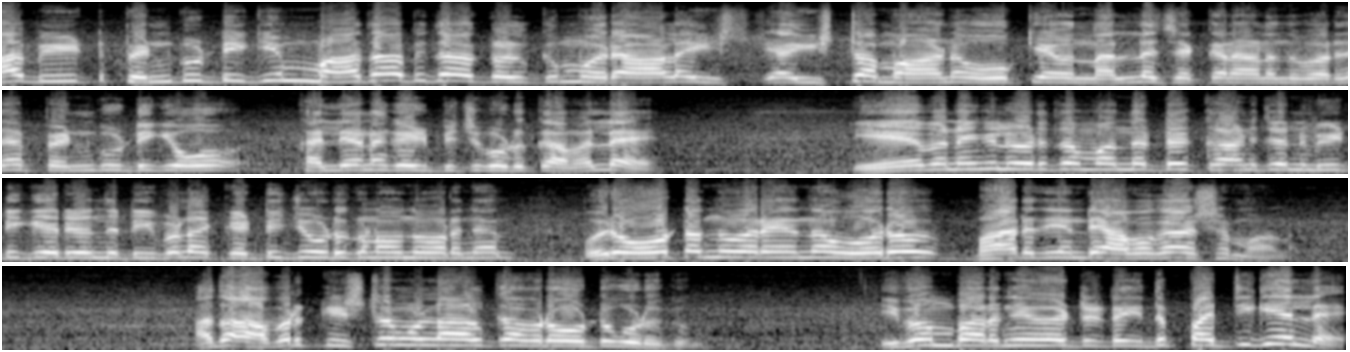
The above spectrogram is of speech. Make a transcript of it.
ആ വീട്ട് പെൺകുട്ടിക്കും മാതാപിതാക്കൾക്കും ഒരാളെ ഇഷ്ടമാണ്. ഓക്കെ നല്ല ചെക്കനാണെന്ന് പറഞ്ഞാൽ പെൺകുട്ടിക്ക് കല്യാണം കഴിപ്പിച്ച് കൊടുക്കാം അല്ലേ? ഏവനെങ്കിലും ഒരുത്തം വന്നിട്ട് കാണിച്ചാൽ വീട്ടിൽ കയറി വന്നിട്ട് ഇവളെ കെട്ടിച്ചു കൊടുക്കണമെന്ന് പറഞ്ഞാൽ ഒരു ഓട്ടം എന്ന് പറയുന്ന ഓരോ ഭാരതീയന്റെ അവകാശമാണ്. അത് അവർക്ക് ഇഷ്ടമുള്ള ആൾക്ക് അവർ വോട്ട് കൊടുക്കും. ഇവൻ പറഞ്ഞു കേട്ടിട്ട് ഇത് പറ്റിക്കല്ലേ?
